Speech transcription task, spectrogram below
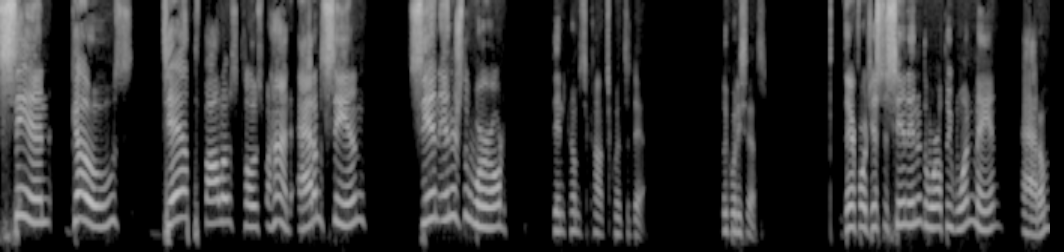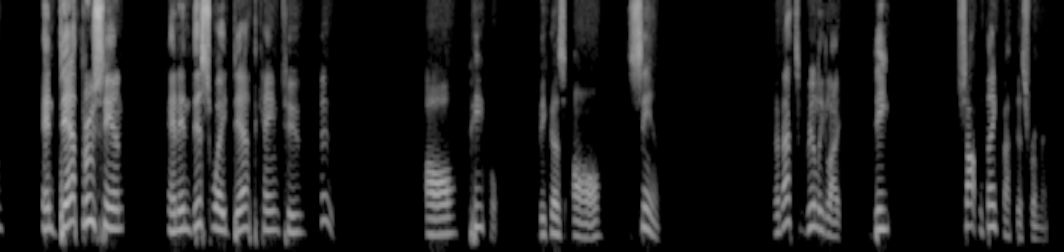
sin goes, death follows close behind. Adam sinned, sin enters the world, then comes the consequence of death. Look what he says. Therefore, just as sin entered the world through one man, Adam, and death through sin, and in this way death came to who? All people, because all sinned. Now that's really like deep. Stop and think about this for a minute.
